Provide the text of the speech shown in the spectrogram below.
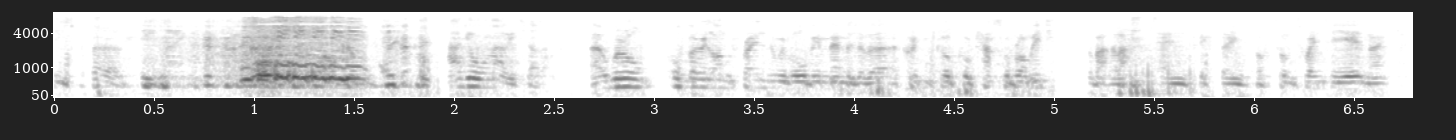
superb team. and all know each other. Uh, we're all, very long friends. We've all been members of a cricket club called Castle Bromwich for about the last 10, 15, some 20 years now.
